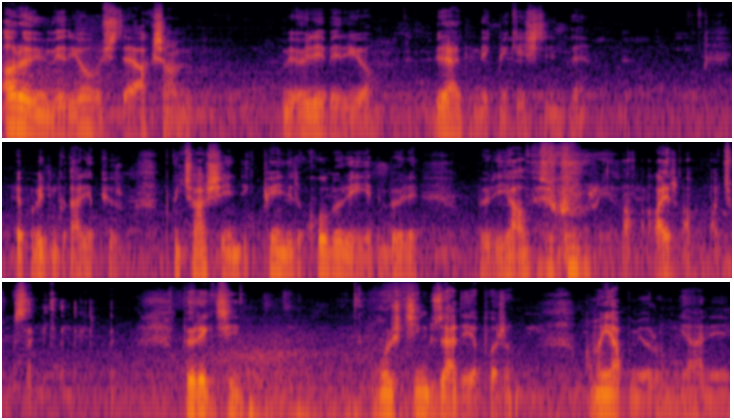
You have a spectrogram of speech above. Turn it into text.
Ara öğün veriyor işte akşam ve öğle veriyor. Birer dilim ekmek eşliğinde. Yapabildiğim kadar yapıyorum. Bugün çarşıya indik. Peyniri kol böreği yedim. Böyle böyle yağlı bir kumru ya. Ayranlar çok güzeldi. Börekçiyim. Oruççuyum güzel de yaparım. Ama yapmıyorum. Yani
